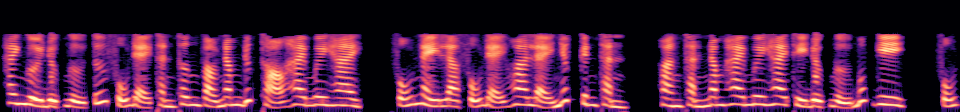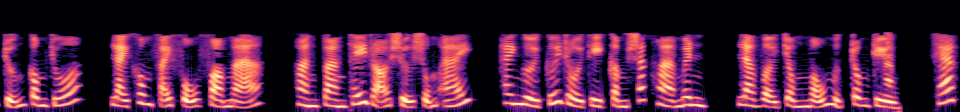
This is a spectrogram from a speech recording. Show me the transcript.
hai người được ngự tứ phủ đệ thành thân vào năm Đức Thọ 22, phủ này là phủ đệ hoa lệ nhất kinh thành, hoàn thành năm 22 thì được ngự bút ghi, phủ trưởng công chúa, lại không phải phủ phò mã, hoàn toàn thấy rõ sự sủng ái, hai người cưới rồi thì cầm sắc hòa minh, là vợ chồng mẫu mực trong triều, khác,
